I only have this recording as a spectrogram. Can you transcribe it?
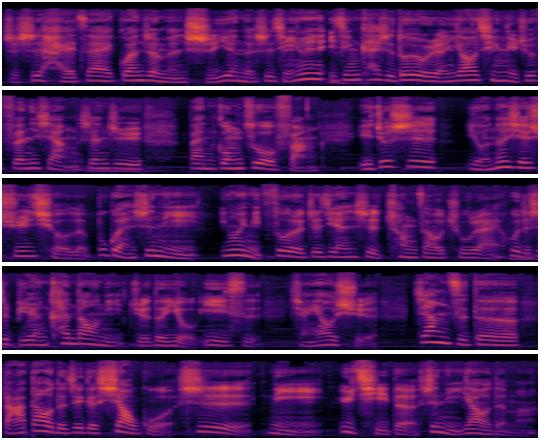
只是还在关着门实验的事情，因为已经开始都有人邀请你去分享，甚至于办工作坊，也就是有那些需求了。不管是你因为你做了这件事创造出来，或者是别人看到你觉得有意思，想要学，这样子的达到的这个效果，是你预期的，是你要的吗？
